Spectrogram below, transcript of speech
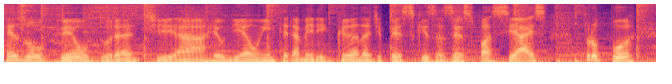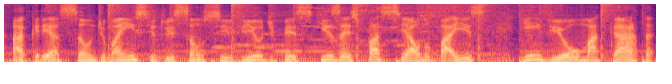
resolveu, durante a reunião interamericana de pesquisas espaciais, propor a criação de uma instituição civil de pesquisa espacial no país e enviou uma carta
